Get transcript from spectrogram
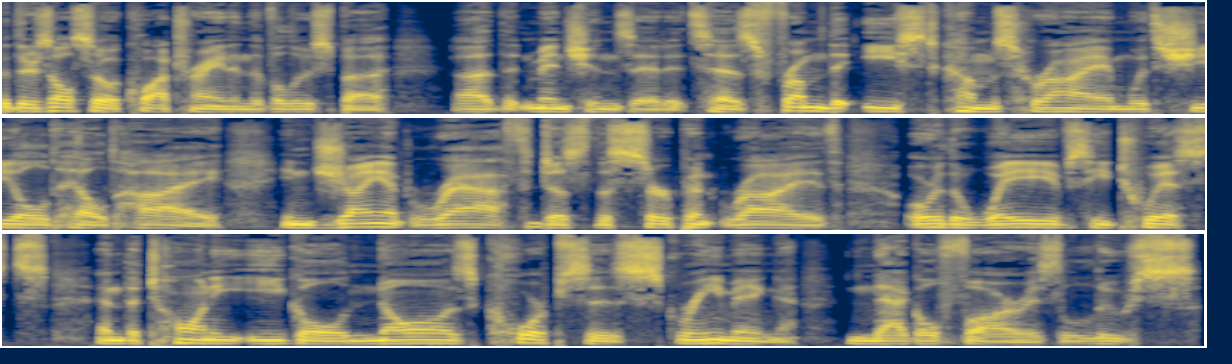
but there's also a quatrain in the Voluspa uh, that mentions it. It says, From the east comes Hreim with shield held high. In giant wrath does the serpent writhe. O'er the waves he twists, and the tawny eagle gnaws corpses, screaming, Naglfar is loose.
